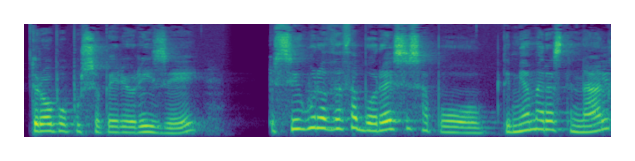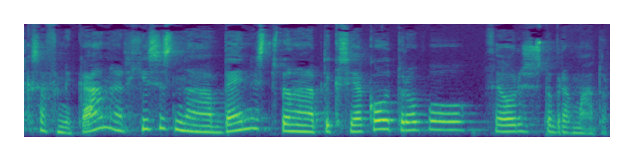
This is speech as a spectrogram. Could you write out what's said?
τρόπο που σε περιορίζει, σίγουρα δεν θα μπορέσεις από τη μια μέρα στην άλλη ξαφνικά να αρχίσεις να μπαίνεις στον αναπτυξιακό τρόπο θεώρησης των πραγμάτων.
